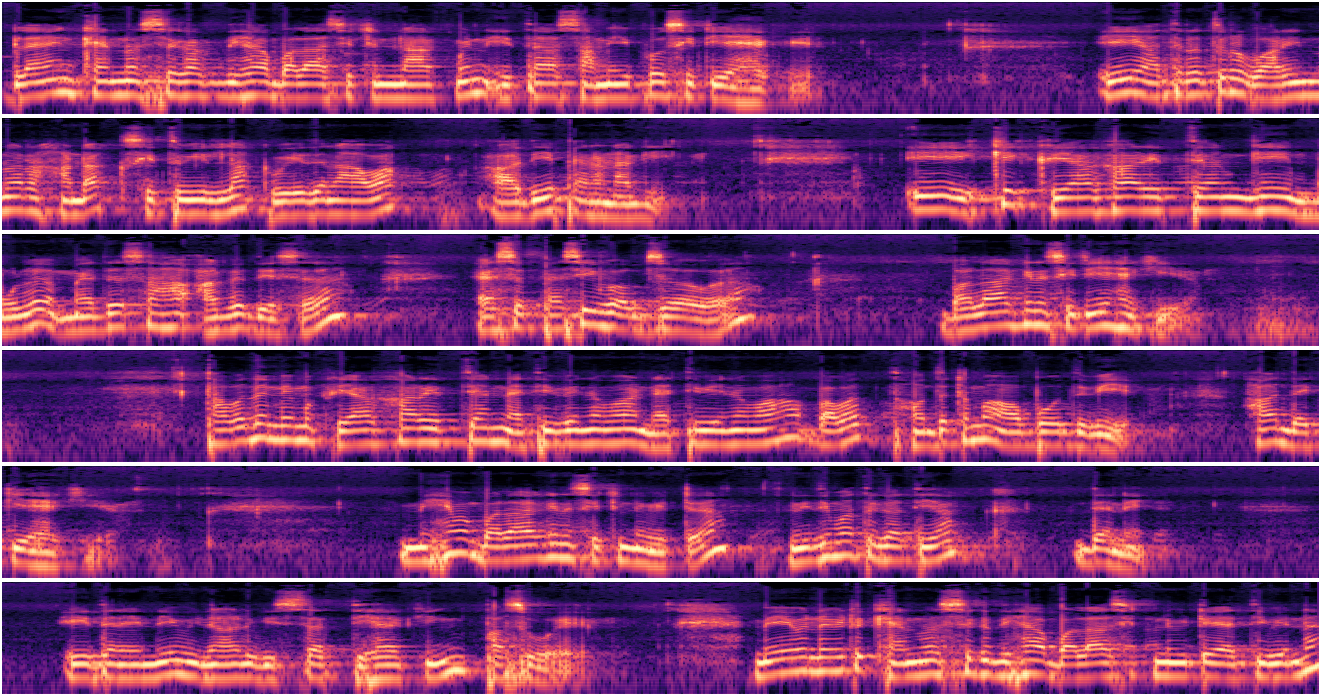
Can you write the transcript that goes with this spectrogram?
බ්ලැන්ක් කැන්වස් එකක් දිහා බලා සිටින්නාක් මෙන් ඊතා සමීපව සිටිය හැකිය. ඒ අතරතුර වරින් වර හඬක් සිතුවිල්ලක් වේදනාවක් ආදී පැන නගී. ඒ එක් එක් ක්‍රියාකාරීත්වයන්ගේ මුල මැද සහ අග දෙස as a passive observer බලාගෙන සිටිය හැකිය. තවද මෙම ක්‍රියාකාරීත්වයන් නැති වෙනවා නැති වෙනවා බවත් හොඳටම අවබෝධ විය. හා දැකිය හැකිය. මෙහෙම බලාගෙන සිටින විට නිදිමත ගතියක් දැනේ. ඒ දැනෙන්නේ විනාඩි 20ක් 30කින් පසුවය. මේ වන විට කැන්වස් එක දිහා බලා සිටින විට ඇතිවෙන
